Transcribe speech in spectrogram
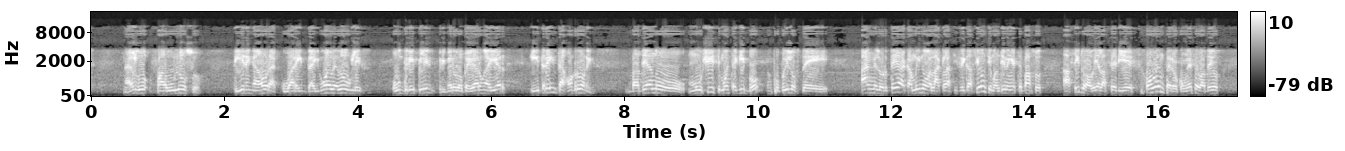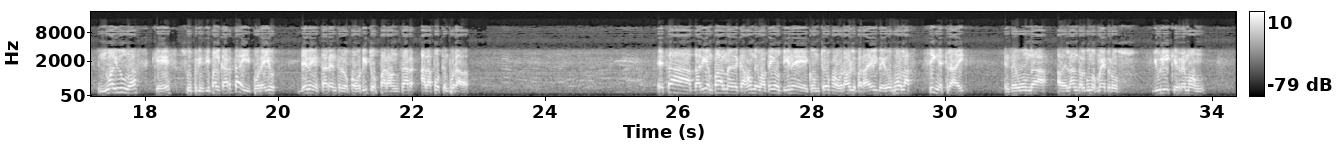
Algo fabuloso. Tienen ahora 49 dobles, un triple, primero lo pegaron ayer, y 30 jonrones. Bateando muchísimo este equipo, los pupilos de Ángel Ortega, camino a la clasificación, si mantienen este paso así, todavía la serie es joven, pero con ese bateo no hay dudas que es su principal carta y por ello deben estar entre los favoritos para avanzar a la postemporada. Está Darían Palma en el cajón de bateo, tiene conteo favorable para él de dos bolas sin strike. En segunda, adelanta algunos metros, Yuliki Remón.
